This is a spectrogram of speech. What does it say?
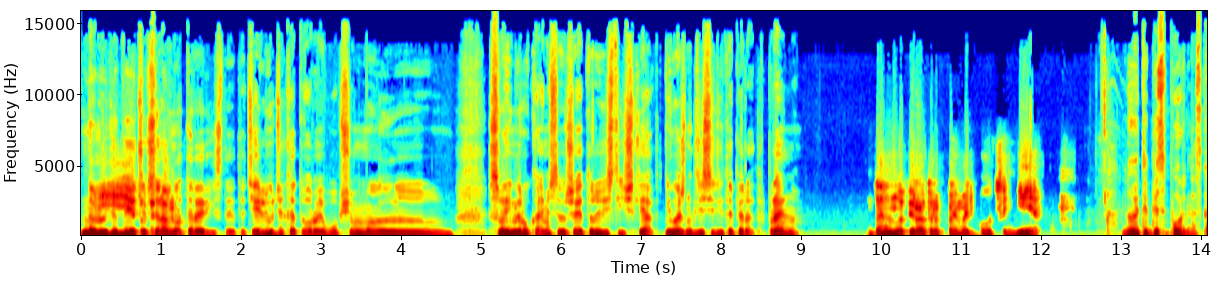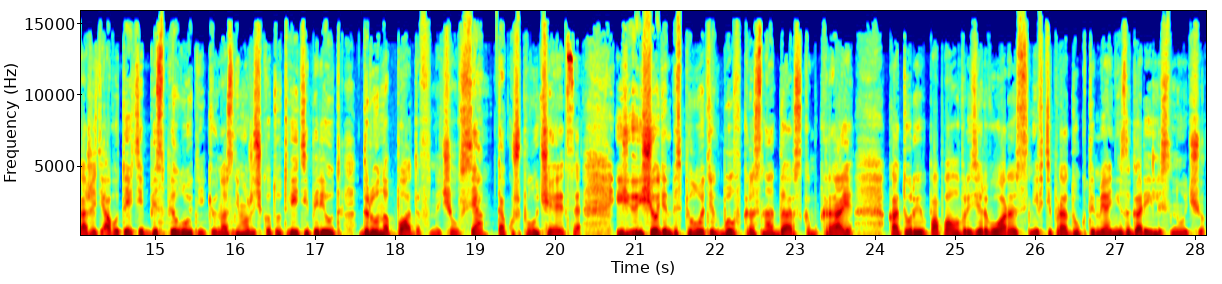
Но люди эти все равно террористы. Это те люди, которые, в общем, э, своими руками совершают террористический акт. Неважно, где сидит оператор, правильно? Да, но оператора поймать было ценнее. Но это бесспорно. Скажите, а вот эти беспилотники, у нас немножечко тут, видите, период дронопадов начался, так уж получается. И еще один беспилотник был в Краснодарском крае, который попал в резервуары с нефтепродуктами, они загорелись ночью.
